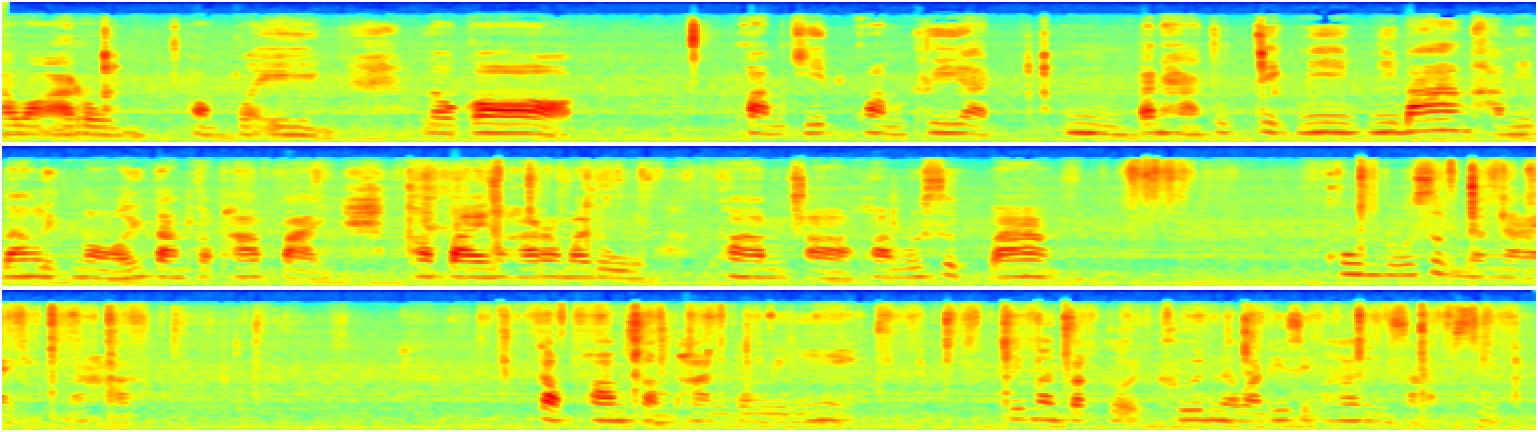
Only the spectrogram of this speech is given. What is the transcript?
ระวังอารมณ์ของตัวเอง แล้วก็ความคิดความเครียดปัญหาจุกจิกมีมีบ้างค่ะ มีบ้างเล็กน้อยตามสภาพไป ต่อไปนะคะ เรามาดูความความรู้สึกบ้าง คุณรู้สึกยังไงนะคะ กับความสัมพันธ์ตรงนี้ ที่มันจะเกิดขึ้นในวันที่ 15ถึง30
